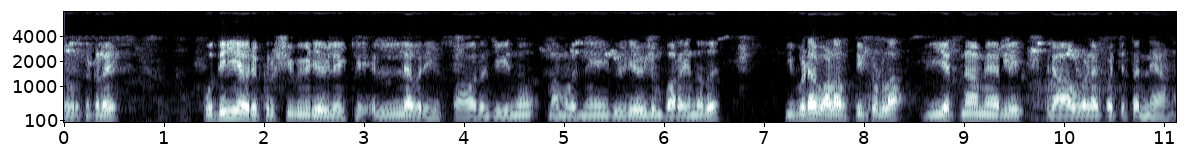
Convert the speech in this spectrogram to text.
സുഹൃത്തുക്കളെ പുതിയ ഒരു കൃഷി വീഡിയോയിലേക്ക് എല്ലാവരെയും സ്വാഗതം ചെയ്യുന്നു. നമ്മൾ ഇന്ന് ഈ വീഡിയോയിലും പറയുന്നത് ഇവിടെ വളർത്തിയിട്ടുള്ള വിയറ്റ്നാം എയർലി പ്ലാവുകളെ പറ്റി തന്നെയാണ്.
